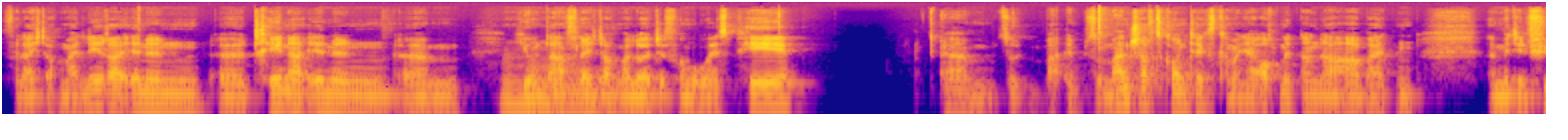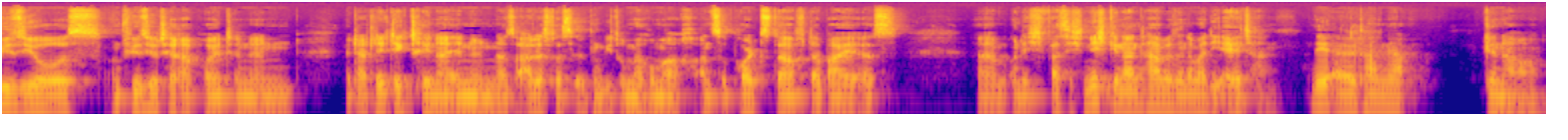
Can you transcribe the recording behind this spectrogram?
vielleicht auch mal LehrerInnen, äh, TrainerInnen, ähm, mhm. hier und da vielleicht auch mal Leute vom OSP. Ähm, so, so im Mannschaftskontext kann man ja auch miteinander arbeiten. Äh, mit den Physios und Physiotherapeutinnen, mit AthletiktrainerInnen, also alles, was irgendwie drumherum auch an Support-Staff dabei ist. Ähm, und ich, was ich nicht genannt habe, sind aber die Eltern. Die Eltern, ja. Genau.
